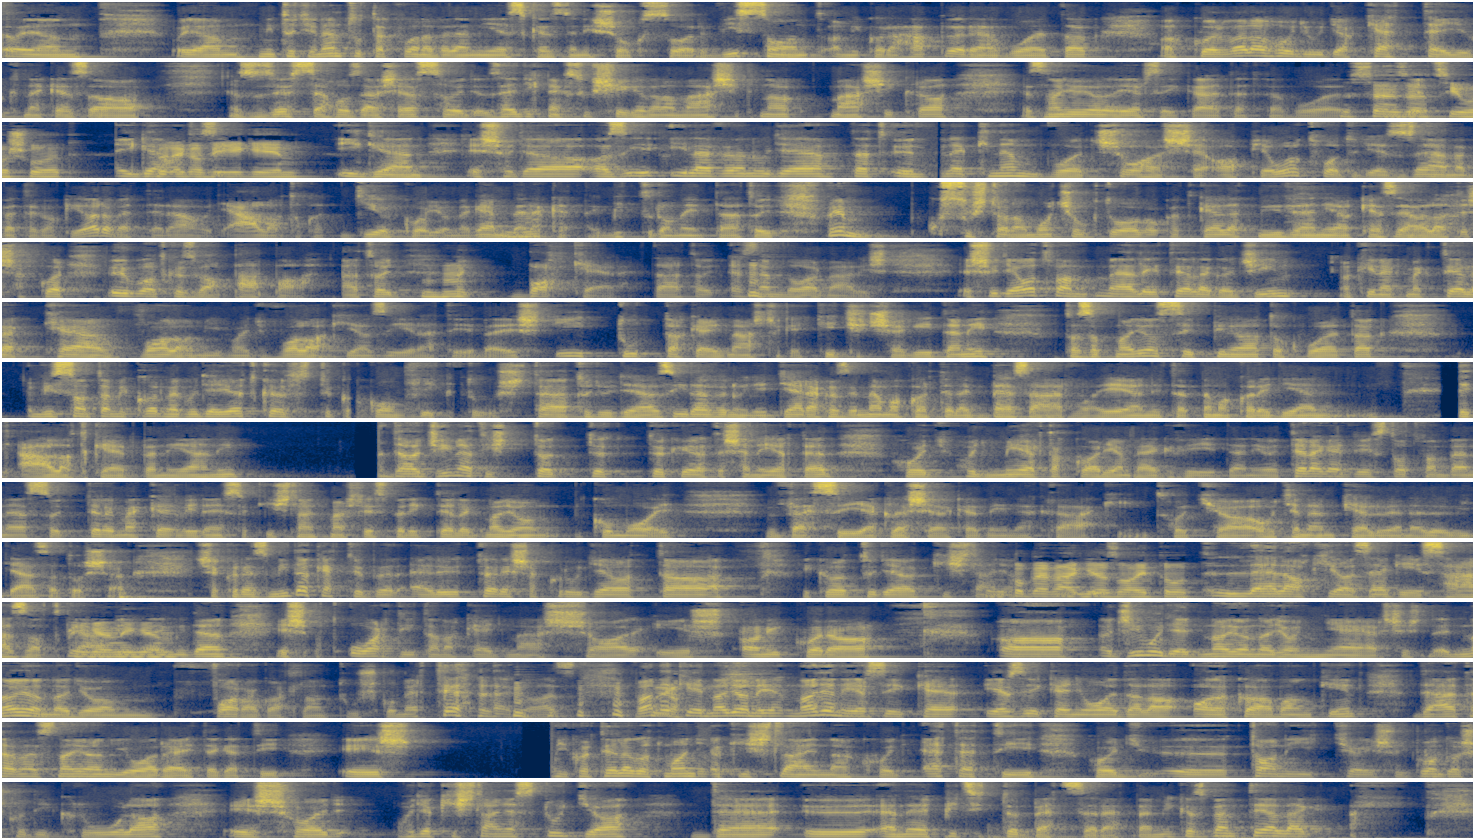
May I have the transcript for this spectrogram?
olyan, olyan mint hogyha nem tudtak volna vele mihez kezdeni sokszor. Viszont amikor a Hopperrel voltak, akkor valahogy úgy a kettejüknek ez, a, ez az összehozás, ez, hogy az egyiknek szüksége van a másiknak, másikra, ez nagyon jól érzékeltetve volt. Ez szenzációs volt. Igen. Főleg a végén. Igen, és hogy a, az Eleven ugye, tehát ő neki nem volt soha se apja, ott volt ugye ez az elmebeteg, aki arra vette rá, hogy állatokat gyilkoljon, meg embereket, meg mit tudom én, tehát hogy olyan kusztustalan mocsok dolgokat kellett művelni a keze alatt, és akkor ő volt közben a papa. Tehát, hogy, uh-huh. hogy bakker. Tehát, hogy ez nem normális. és ugye ott van mellé tényleg a Jim, akinek meg tényleg kell valami, vagy valaki az életébe. És így tudtak egymásnak egy kicsit segíteni. Azok nagyon szép pillanatok voltak, Viszont amikor meg ugye jött köztük a konfliktus, tehát hogy ugye az Eleven, ugye gyerek azért nem akar tényleg bezárva élni, tehát nem akar egy ilyen egy állatkertben élni, de a Ginnet is tökéletesen érted, hogy, hogy miért akarja megvédeni. Hogy tényleg egyrészt ott van benne ez, hogy tényleg meg kell védeni ezt a kislányt, másrészt pedig tényleg nagyon komoly veszélyek leselkednének rá kint, hogyha, hogyha nem kellően elővigyázatosak. És akkor ez mind a kettőből előtör, és akkor ugye ott a, mikor ott ugye a kislány... Akkor bevágja az ajtót. Lelakja az egész házat kb. Igen, igen. Minden, és ott ordítanak egymással, és amikor a, a, a Jim ugye egy nagyon-nagyon nyers, és egy nagyon-nagyon faragatlan tuskó, mert tényleg az. Van neki egy nagyon, nagyon érzéke, érzékeny oldala alkalmanként, de általában ezt nagyon jól rejtegeti. És mikor tényleg ott mondja a kislánynak, hogy eteti, hogy ö, tanítja, és hogy gondoskodik róla, és hogy, hogy a kislány ezt tudja, de ő ennél egy picit többet szeretne. Miközben tényleg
